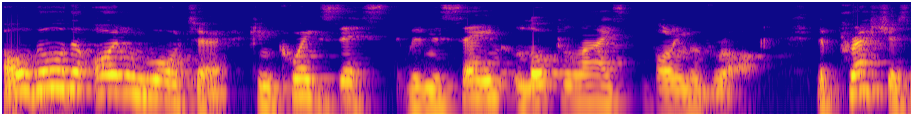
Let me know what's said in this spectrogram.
Although the oil and water can coexist within the same localized volume of rock, the pressures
